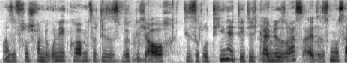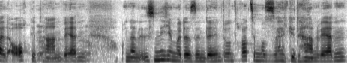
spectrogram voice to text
man so frisch von der Uni kommt, so dieses wirklich mhm. auch, diese Routinetätigkeit, ja. wie du sagst, also es muss halt auch getan ja. werden. Und dann ist nicht immer der Sinn dahinter und trotzdem muss es halt getan werden,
